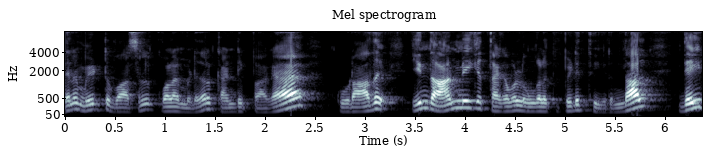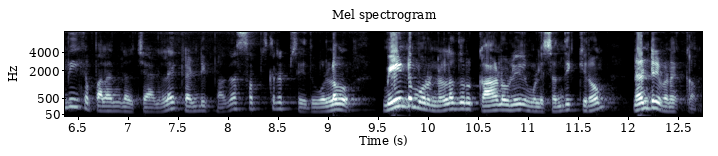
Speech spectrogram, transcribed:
தினம் வீட்டு வாசல் கோலமிடுதல் கண்டிப்பாக கூடாது. இந்த ஆன்மீக தகவல் உங்களுக்கு பிடித்து இருந்தால் தெய்வீக பலன்கள் சேனலை கண்டிப்பாக சப்ஸ்கிரைப் செய்து கொள்ளவும். மீண்டும் ஒரு நல்லதொரு காணொலியில் உங்களை சந்திக்கிறோம். நன்றி வணக்கம்.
